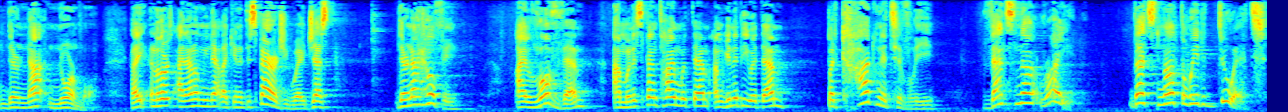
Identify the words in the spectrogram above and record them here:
They're not normal, right? In other words, I don't mean that like in a disparaging way, just they're not healthy. I love them, I'm going to spend time with them. I'm going to be with them. But cognitively, that's not right. That's not the way to do it.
